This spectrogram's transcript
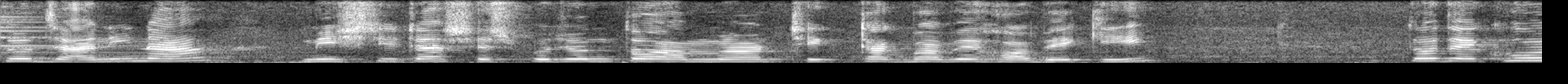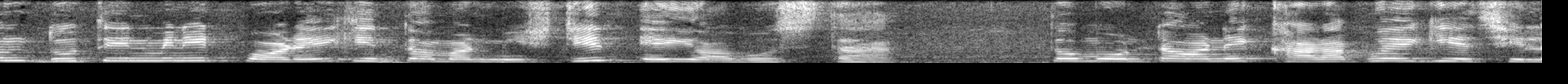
তো জানি না, মিষ্টিটা শেষ পর্যন্ত আমার ঠিকঠাকভাবে হবে কি। তো দেখুন, দু তিন মিনিট পরেই কিন্তু আমার মিষ্টির এই অবস্থা। তো মনটা অনেক খারাপ হয়ে গিয়েছিল।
